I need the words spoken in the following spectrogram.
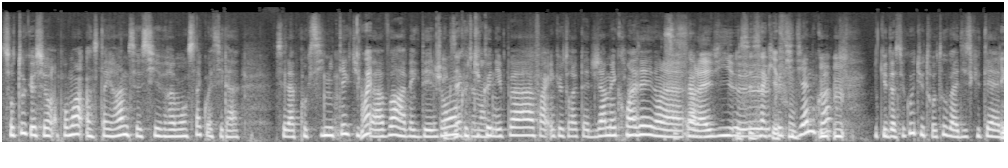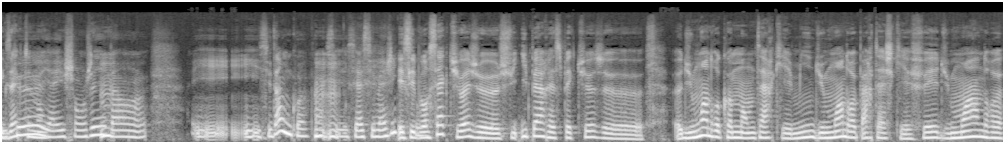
Surtout que sur, pour moi, Instagram, c'est aussi vraiment ça, quoi. C'est la, c'est la proximité que tu Ouais. peux avoir avec des gens que tu connais pas, enfin, et que tu aurais peut-être jamais croisé dans, la, dans la vie euh, est quotidienne, quoi. Mm, mm. Et que d'un seul coup, tu te retrouves à discuter avec Exactement. eux et à échanger. Mm. Ben, et, et c'est dingue, quoi. Enfin, Mm, mm. c'est- assez magique. Et c'est pour ça que tu vois, je, je suis hyper respectueuse euh, euh, du moindre commentaire qui est mis, du moindre partage qui est fait, du moindre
